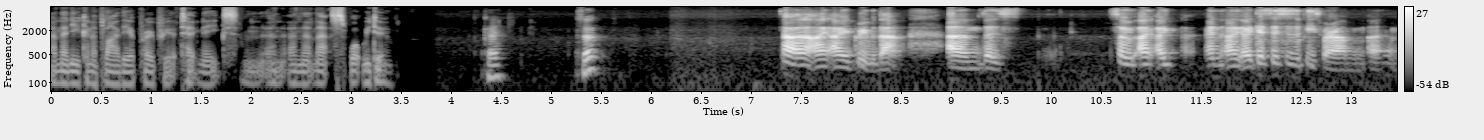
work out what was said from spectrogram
and then you can apply the appropriate techniques. And, and, and that's what we do. Okay. So no, I, I agree with that. Um, there's so I, I and I, I, guess this is a piece where I'm um,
